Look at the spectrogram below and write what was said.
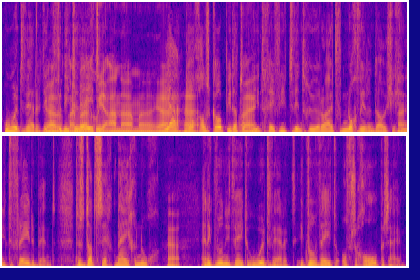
Hoe het werkt, ik hoef niet te me een weten. goede aanname. Ja, Ja, toch? Anders koop je dat toch Nee. niet? Geef niet 20 euro uit voor nog weer een doosje als je Nee. niet tevreden bent. Dus dat zegt mij genoeg. Ja, En ik wil niet weten hoe het werkt. Ik wil weten of ze geholpen zijn.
